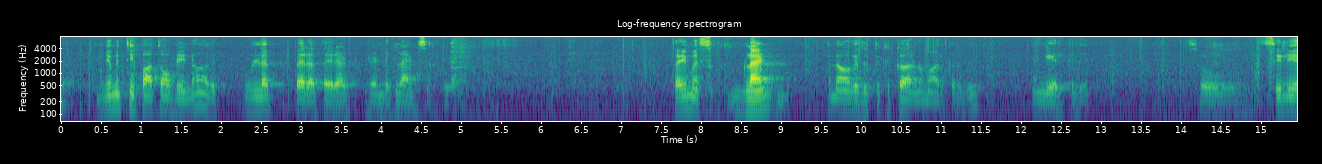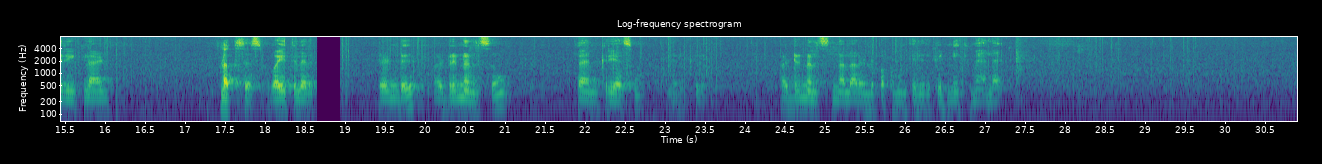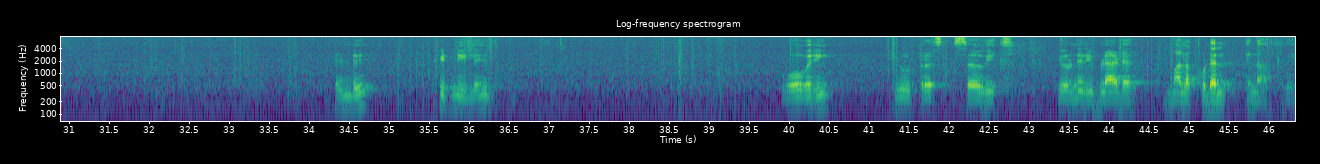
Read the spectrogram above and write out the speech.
நிமித்தி பார்த்தோம் அப்படின்னா அது உள்ள பேராதைராய்டு ரெண்டு கிளாண்ட்ஸ் இருக்குது தைமஸ் கிளாண்ட் அநாகதத்துக்கு காரணமாக இருக்கிறது. அங்கே இருக்குது. ஸோ சிலியரி கிளாண்ட் ஃப்ளக்ஸஸ் வயிற்றில் இருக்க ரெண்டு அட்ரினல்ஸும் பேன்க்ரியாஸும் இருக்குது அட்ரினல்ஸ் நல்லா ரெண்டு பக்கமும் தெரியுது கிட்னிக்கு மேலே. ரெண்டு கிட்னிலையும் ovary uterus cervix urinary bladder மலக்குடல் எல்லாம் இருக்குது.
